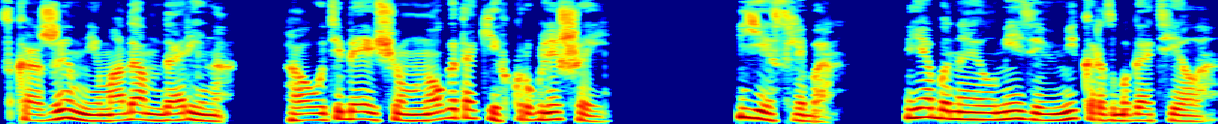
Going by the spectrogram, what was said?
Скажи мне, мадам Дарина, а у тебя еще много таких кругляшей?» «Если бы. Я бы на Элмезе вмиг разбогатела.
